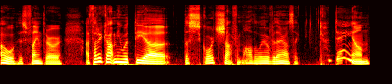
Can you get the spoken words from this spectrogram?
Oh, his flamethrower. I thought he got me with the uh the scorch shot from all the way over there. I was like, God damn.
